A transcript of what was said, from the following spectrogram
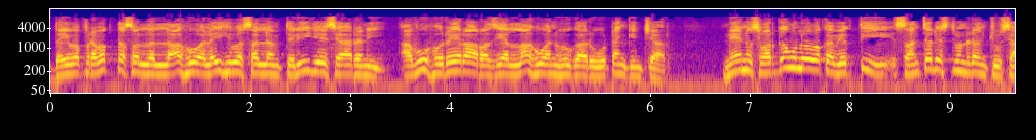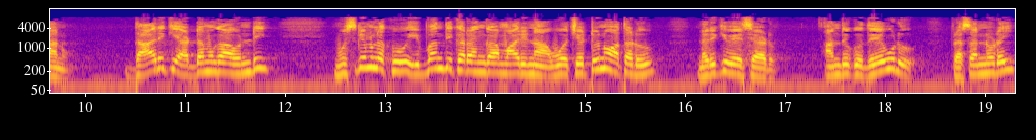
దైవ ప్రవక్త సొల్లల్లాహు అలైహి వసల్లం తెలియజేశారని అబు హురేరా రజియల్లాహు అన్హు గారు ఉటంకించారు. నేను స్వర్గములో ఒక వ్యక్తి సంచరిస్తుండడం చూశాను. దారికి అడ్డముగా ఉండి ముస్లింలకు ఇబ్బందికరంగా మారిన ఓ చెట్టును అతడు నరికివేశాడు. అందుకు దేవుడు ప్రసన్నుడై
